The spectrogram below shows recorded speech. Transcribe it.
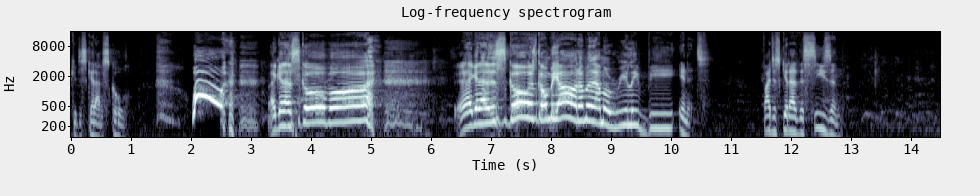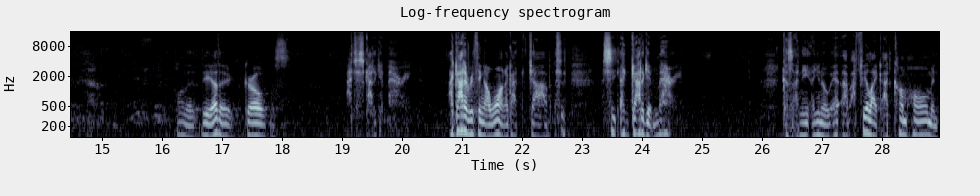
could just get out of school. Woo! I get out of school, boy. I get out of this school, it's going to be on. I'm going to really be in it. If I just get out of this season. Well, the, the other girl was, I just got to get married. I got everything I want. I got the job. See, I got to get married. Because I need, you know, eh, I feel like I'd come home and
